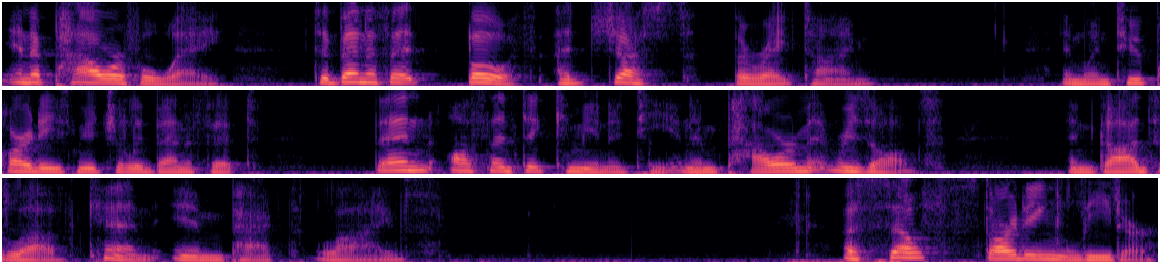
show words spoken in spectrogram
in a powerful way to benefit both at just the right time. And when two parties mutually benefit, then authentic community and empowerment results, and God's love can impact lives. A self starting leader,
